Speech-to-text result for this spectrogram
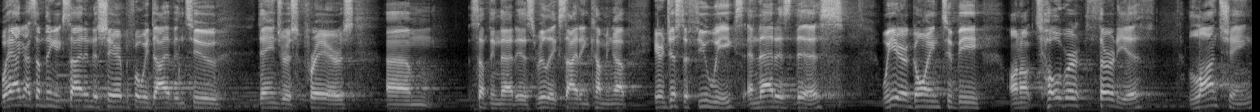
Well, hey, I got something exciting to share before we dive into dangerous prayers. Um, something that is really exciting coming up here in just a few weeks, and that is this. We are going to be on October 30th launching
